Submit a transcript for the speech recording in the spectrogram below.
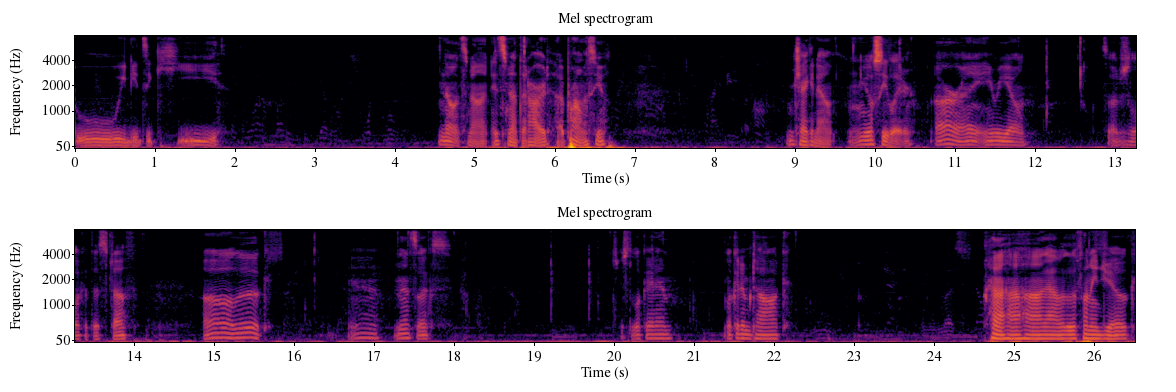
Ooh, he needs a key. No, it's not. It's not that hard. I promise you. Check it out. You'll see later. Alright, here we go. So just look at this stuff. Oh, look. Yeah, that sucks. Just look at him. Look at him talk. Ha ha ha, that was a funny joke.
